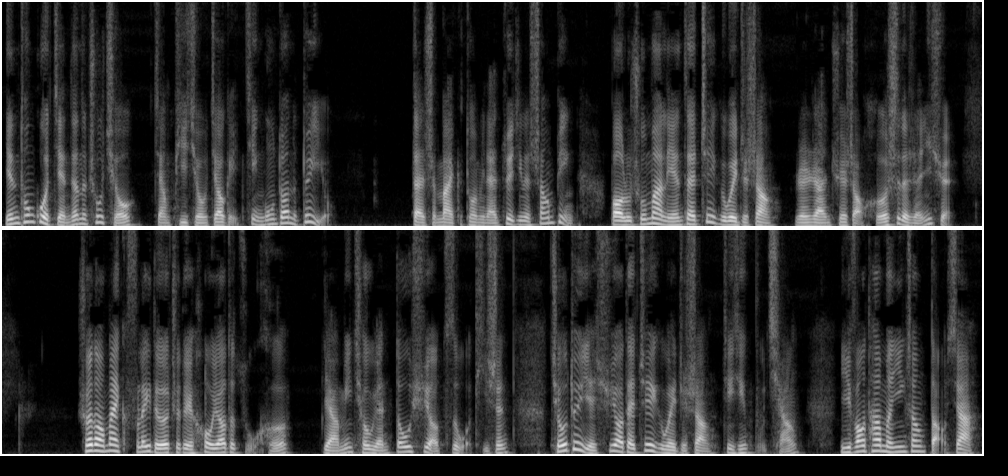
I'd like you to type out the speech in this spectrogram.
也能通过简单的出球将皮球交给进攻端的队友。但是麦克托米奈最近的伤病暴露出曼联在这个位置上仍然缺少合适的人选。说到麦克弗雷德这对后腰的组合，两名球员都需要自我提升，球队也需要在这个位置上进行补强，以防他们因伤倒下，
